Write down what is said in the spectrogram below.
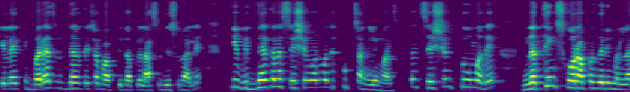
केलाय की बऱ्याच विद्यार्थ्याच्या बाबतीत आपल्याला असं दिसून आले की विद्यार्थ्याला सेशन वनमध्ये खूप चांगले मार्क्स पण सेशन टू मध्ये नथिंग स्कोर आपण जरी म्हणला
